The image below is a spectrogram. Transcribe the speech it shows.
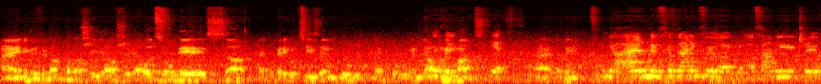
And even if you talk about Australia, Australia also is uh, like a very good season to like to in the upcoming months. Yes. And I think Yeah, and if you're planning for your uh, family trip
